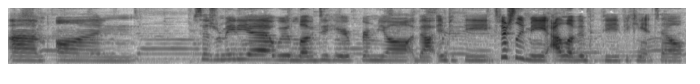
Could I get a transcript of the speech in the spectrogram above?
um, on social media. We would love to hear from y'all about empathy, especially me. I love empathy. If you can't tell,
